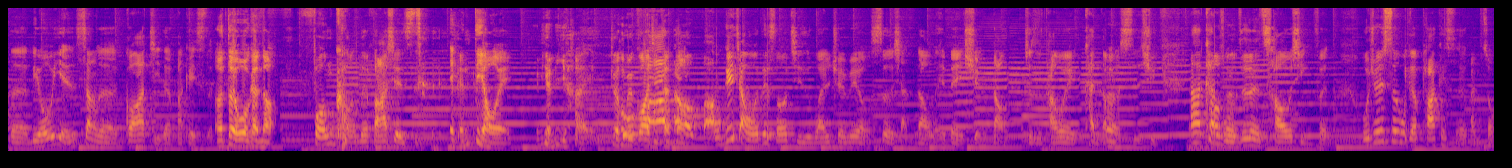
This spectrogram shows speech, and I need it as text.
的留言上了瓜吉的 parkest 呃，对我有看到，疯狂的发现是。哎、很屌哎、你很厉害，就会被瓜吉看到。我跟你讲，我那时候其实完全没有设想到我会被选到，就是他会看到我的私讯。那他看到我真的超兴奋。我觉得身为一个 Parkes 的观众，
